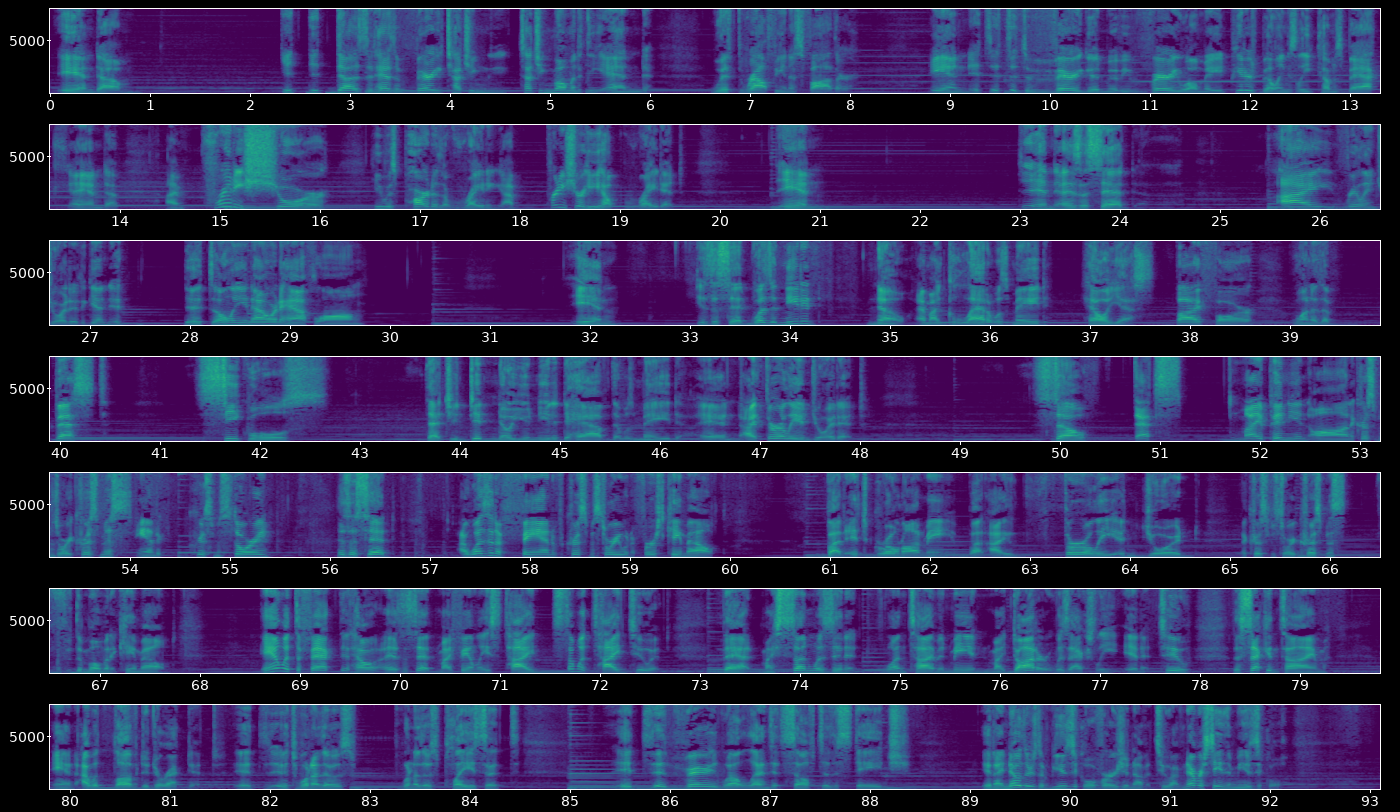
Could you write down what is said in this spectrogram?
and um, it it does. It has a very touching touching moment at the end with Ralphie and his father and it's, it's it's a very good movie, very well made. Peter's Billingsley comes back, and uh, I'm pretty sure he was part of the writing. I'm pretty sure he helped write it, and and as I said, I really enjoyed it. Again, it it's only an hour and a half long, and as I said, was it needed? No. Am I glad it was made? Hell yes. By far, one of the best sequels that you didn't know you needed to have that was made. And I thoroughly enjoyed it. So that's my opinion on A Christmas Story Christmas and A Christmas Story. As I said, I wasn't a fan of Christmas Story when it first came out, but it's grown on me. But I thoroughly enjoyed A Christmas Story Christmas the moment it came out. And with the fact that how, as I said, my family is tied, somewhat tied to it. That my son was in it one time, and me and my daughter was actually in it too, the second time. And I would love to direct it. It it's one of those one of those plays that it, it very well lends itself to the stage. And I know there's a musical version of it too. I've never seen the musical,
